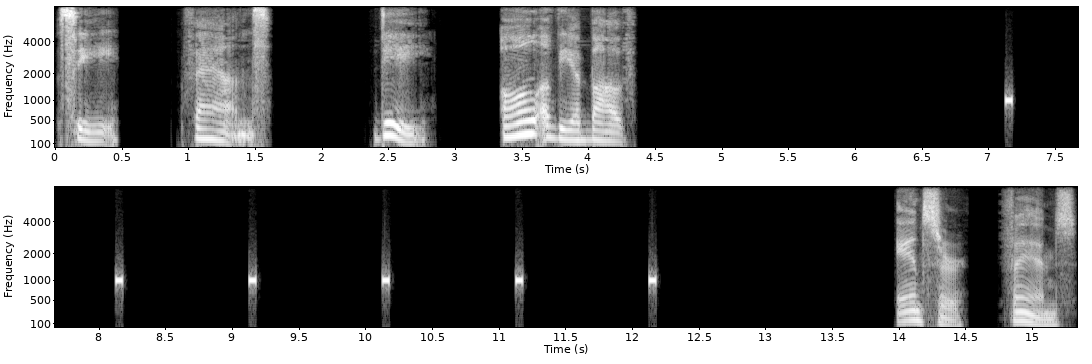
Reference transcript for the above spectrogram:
C. Fans D. All of the above. Answer, fans.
